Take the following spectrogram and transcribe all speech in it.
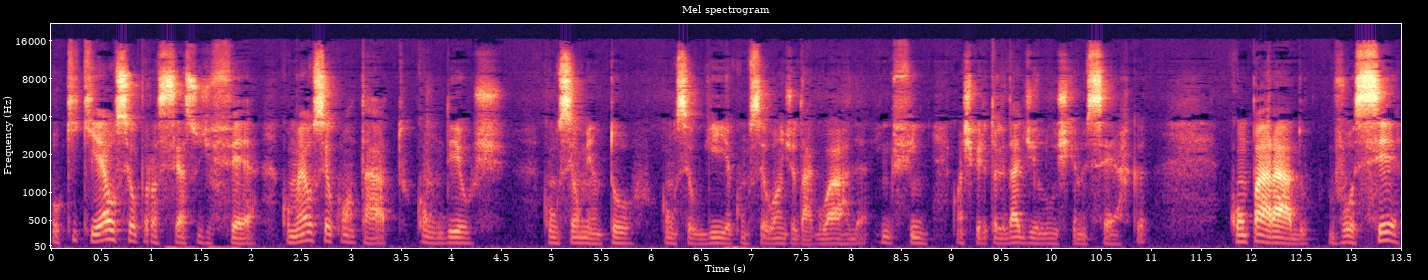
o que, que é o seu processo de fé, como é o seu contato com Deus, com o seu mentor, com o seu guia, com o seu anjo da guarda, enfim, com a espiritualidade de luz que nos cerca, comparado você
